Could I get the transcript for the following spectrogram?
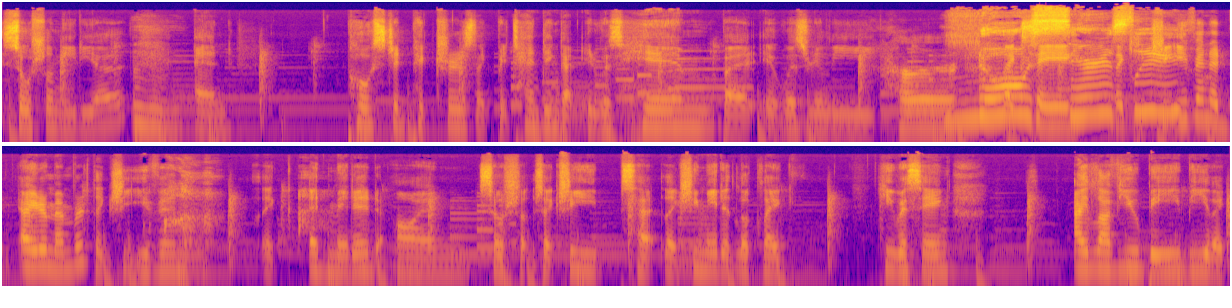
social media Mhm. and posted pictures like pretending that it was him but it was really her No, like saying like seriously? she even ad- i remembered like she even like admitted on social like she said like she made it look like he was saying i love you baby like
